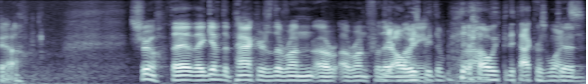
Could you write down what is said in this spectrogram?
yeah. It's true. They they give the Packers the run a, a run for their they always money. Beat the, um, always beat the Packers once. Good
